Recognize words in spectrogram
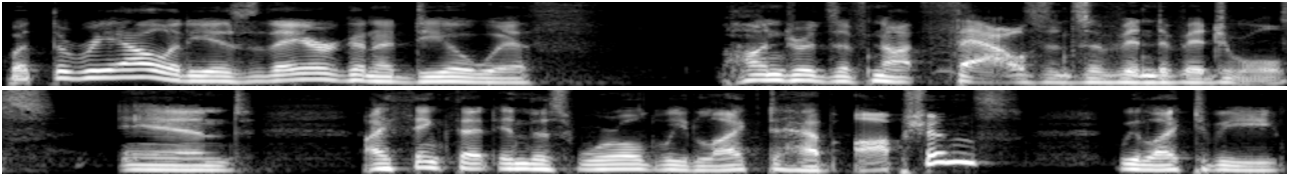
But the reality is they are going to deal with hundreds if not thousands of individuals. And I think that in this world we like to have options. We like to be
